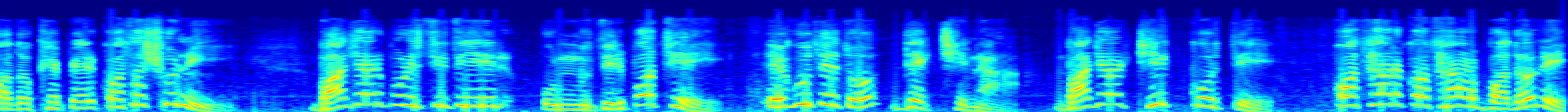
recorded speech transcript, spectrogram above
পদক্ষেপের কথা শুনি, বাজার পরিস্থিতির উন্নতির পথে এগুতে তো দেখছি না। বাজার ঠিক করতে কথার কথার বদলে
